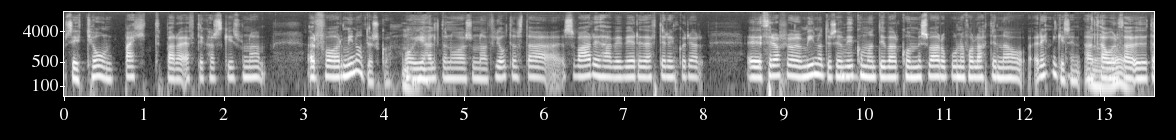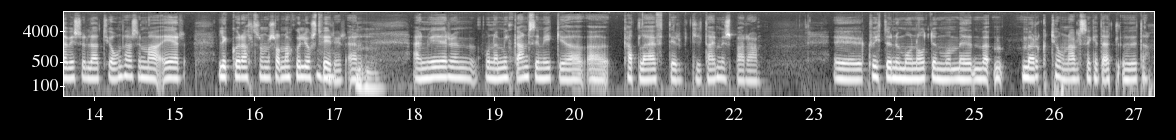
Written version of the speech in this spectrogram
sitt tjón bætt bara eftir kannski svona örfáar mínútur sko. Og ég held að nú að svona fljótasta svarið hafi verið eftir einhverjar uh, þrjárfjórar mínútur sem viðkomandi var komið með svar og búin að fá lagt inn á reikningi sinn. Að þá er það auðvitað vissulega tjón það sem að er liggur allt svona, svona nokkuð ljóst fyrir. En, en við erum búin að minka ansið mikið að, að kalla eftir til dæmis bara uh, kvittunum og nótum og með mörg tjón alls ekkert öll auðvitað.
